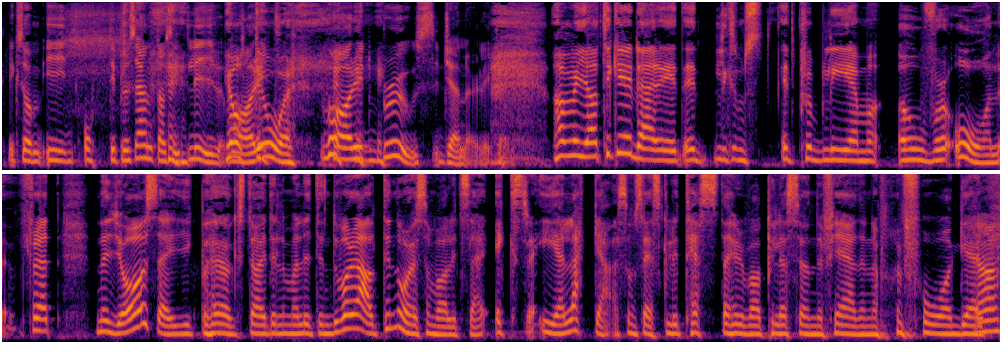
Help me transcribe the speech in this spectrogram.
liksom i 80% av sitt liv I 80 varit, varit Bruce Jenner. Liksom. Ja, men jag tycker det där är ett, ett, liksom, ett problem overall. För att när jag så här, gick på högstadiet eller när man var liten då var det alltid några som var lite så här, extra elaka som så här, skulle testa hur det var att pilla sönder fjädrarna på en fågel. Ja.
